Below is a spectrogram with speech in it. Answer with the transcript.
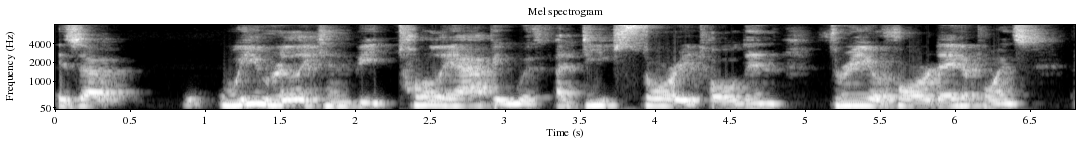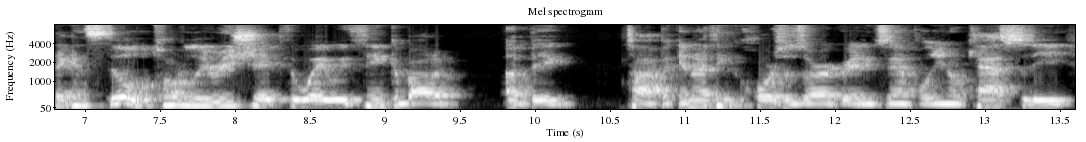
is that we really can be totally happy with a deep story told in three or four data points that can still totally reshape the way we think about a, a big topic. And I think horses are a great example. You know, Cassidy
